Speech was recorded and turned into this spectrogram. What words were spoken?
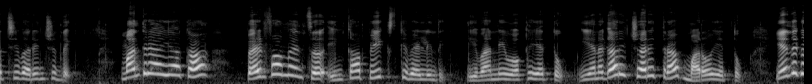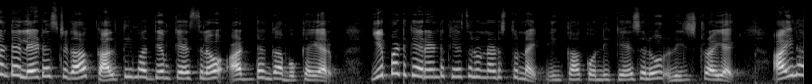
వచ్చి వరించింది. మంత్రి అయ్యాక పెర్ఫార్మెన్స్ ఇంకా పీక్స్కి వెళ్ళింది. ఇవన్నీ ఒక ఎత్తు. ఈయన గారి చరిత్ర మరో ఎత్తు. ఎందుకంటే లేటెస్ట్గా కల్తీ మద్యం కేసులో అడ్డంగా బుక్ అయ్యారు. ఇప్పటికే రెండు కేసులు నడుస్తున్నాయి. ఇంకా కొన్ని కేసులు రిజిస్టర్ అయ్యాయి. అయినా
